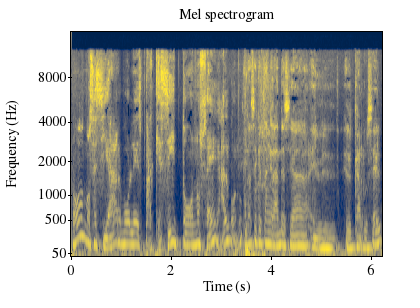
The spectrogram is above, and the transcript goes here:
¿no? No sé si árboles, parquecito, no sé, algo, ¿no? No sé qué tan grande sea el, el carrusel.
